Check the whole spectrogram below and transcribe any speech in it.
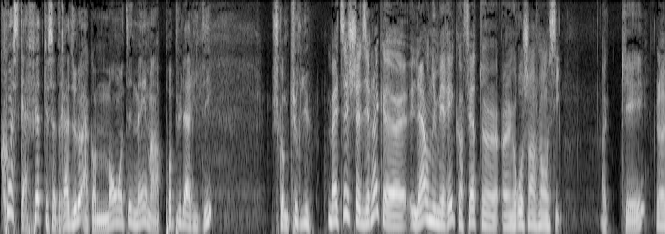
qu'est-ce qui a fait que cette radio-là a comme monté de même en popularité? Je suis comme curieux. Ben, tu sais, je te dirais que l'ère numérique a fait un, un gros changement aussi. OK. Là,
